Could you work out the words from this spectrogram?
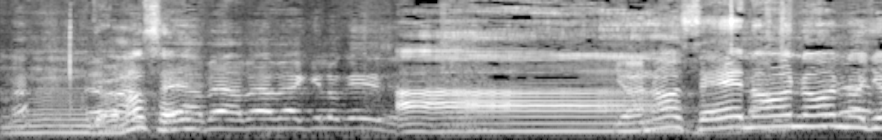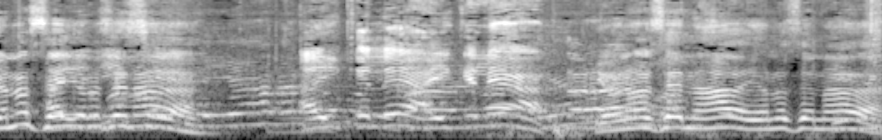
Mm, yo no sé. Vea, vea, vea, vea aquí lo que dice. Ah. Yo no sé, no, no, no, yo no sé, yo no sé nada. Ahí que lea, ahí que lea. Yo no sé nada, yo no sé nada.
